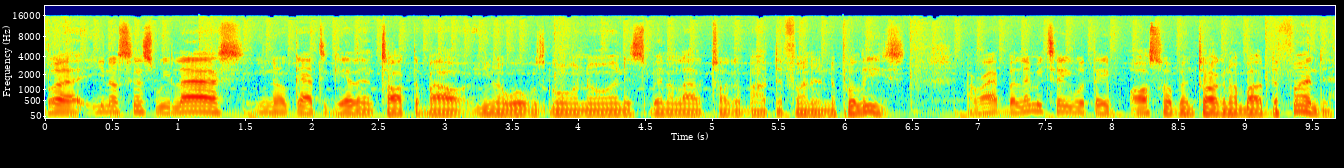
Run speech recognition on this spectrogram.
But you know, since we last you know got together and talked about you know what was going on, it's been a lot of talk about defunding the police. All right, but let me tell you what they've also been talking about defunding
